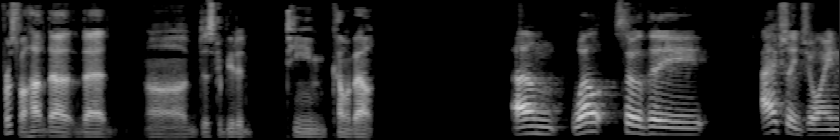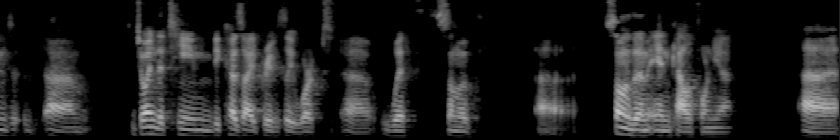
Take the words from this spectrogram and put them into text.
first of all, how did that, that, uh, distributed team come about? Um, well, so the, I actually joined, um, joined the team because I previously worked, uh, with some of, uh, some of them in California. Uh,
